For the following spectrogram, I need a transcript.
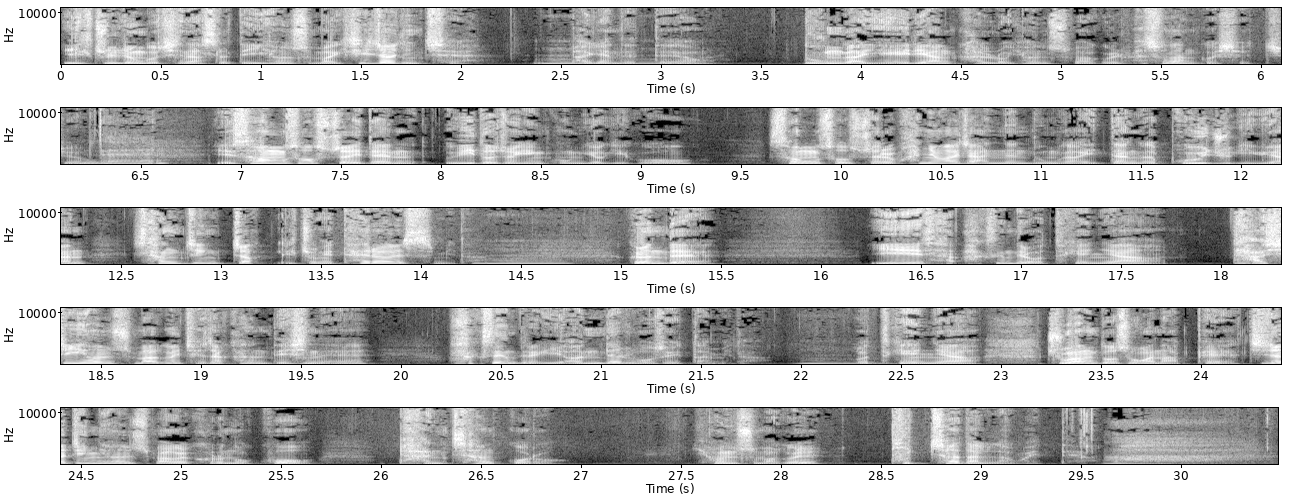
일주일 정도 지났을 때 이 현수막이 찢어진 채 발견됐대요. 누군가 예리한 칼로 현수막을 훼손한 것이었죠. 네. 이 성소수자에 대한 의도적인 공격이고 성소수자를 환영하지 않는 누군가가 있다는 걸 보여주기 위한 상징적 일종의 테러였습니다. 그런데 이 사- 학생들이 어떻게 했냐. 다시 현수막을 제작하는 대신에 학생들에게 연대를 호소했답니다. 어떻게 했냐. 중앙도서관 앞에 찢어진 현수막을 걸어놓고 반창고로 현수막을 붙여달라고 했대요.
